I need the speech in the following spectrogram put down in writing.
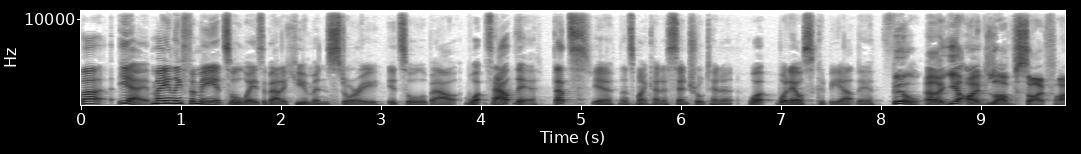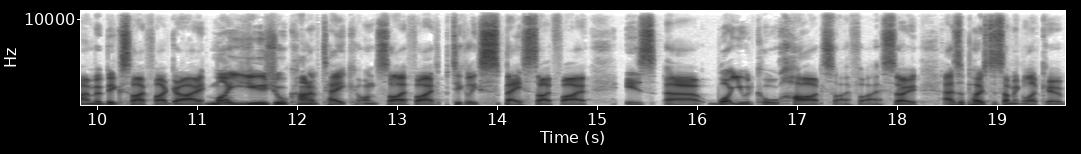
But yeah, mainly for me, it's always about a human story. It's all about what's out there. That's yeah, that's my kind of central tenet. What what else could be out there? Phil. Uh, yeah, I love sci-fi. I'm a big sci-fi guy. My usual kind of take on sci-fi, particularly space sci-fi, is uh, what you would call hard sci-fi. So, as opposed to something like a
